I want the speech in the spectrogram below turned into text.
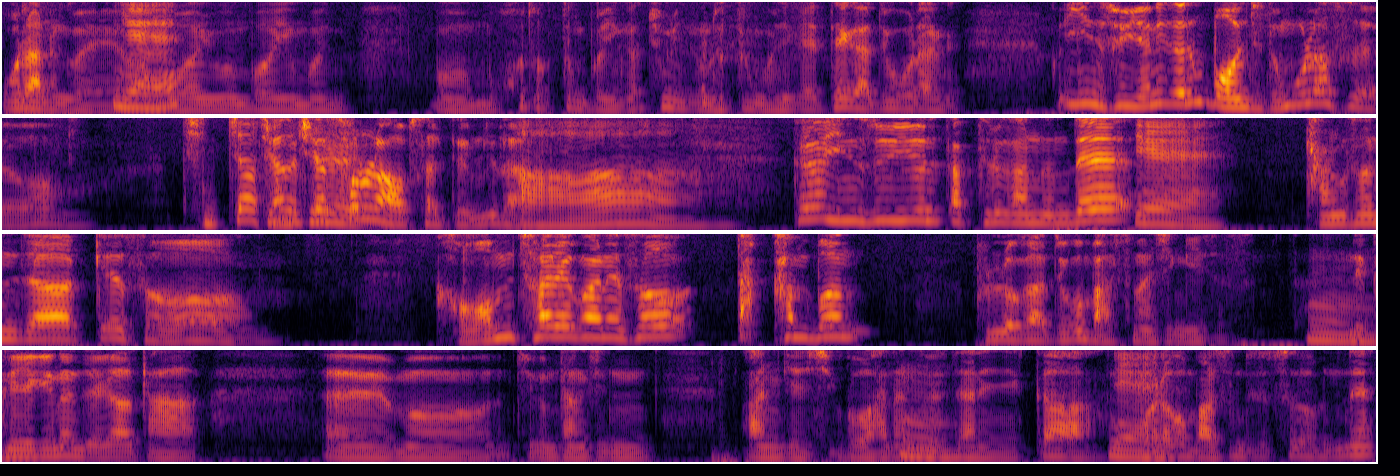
오라는 거예요. 예. 뭐 이거 뭐 이거 뭐, 뭐, 뭐 호적등본인가 주민등록등본인가 돼가지고 오라는 거예요. 그 인수위원이 저는 뭔지도 몰랐어요. 진짜 제가 그때 서른아홉 살 때입니다. 아. 그 인수위원회 딱 들어갔는데 예. 당선자께서 검찰에 관해서 딱 한 번 불러가지고 말씀하신 게 있었습니다. 음. 근데 그 얘기는 제가 다 에, 뭐 지금 당신 안 계시고 하는 음. 자리니까 예. 뭐라고 말씀드릴 수 없는데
